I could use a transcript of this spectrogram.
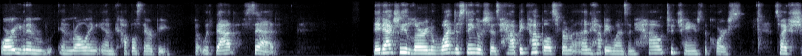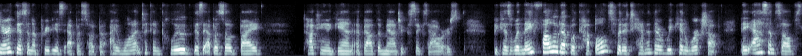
or even in, enrolling in couples therapy. But with that said, they've actually learned what distinguishes happy couples from unhappy ones and how to change the course. So I've shared this in a previous episode, but I want to conclude this episode by talking again about the magic six hours. Because when they followed up with couples who had attended their weekend workshop, they asked themselves,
